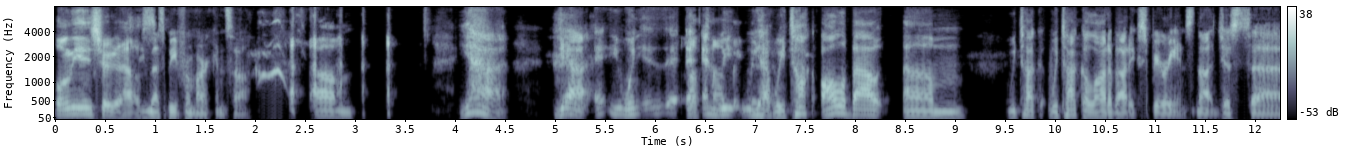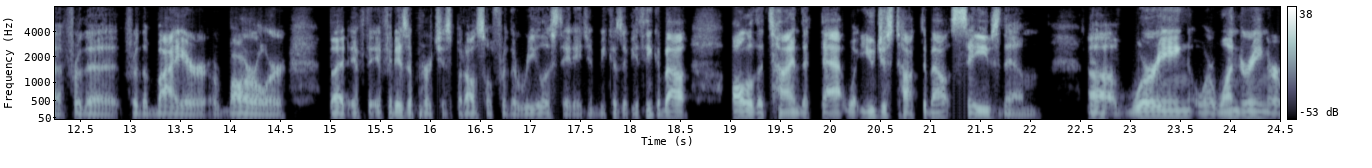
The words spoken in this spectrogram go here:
Only in Sugar House. He must be from Arkansas. um, yeah, yeah. When and we, we yeah we talk all about um we talk we talk a lot about experience, not just uh, for the for the buyer or borrower, but if the, if it is a purchase, but also for the real estate agent. Because if you think about all of the time that that what you just talked about saves them. Uh, worrying or wondering or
